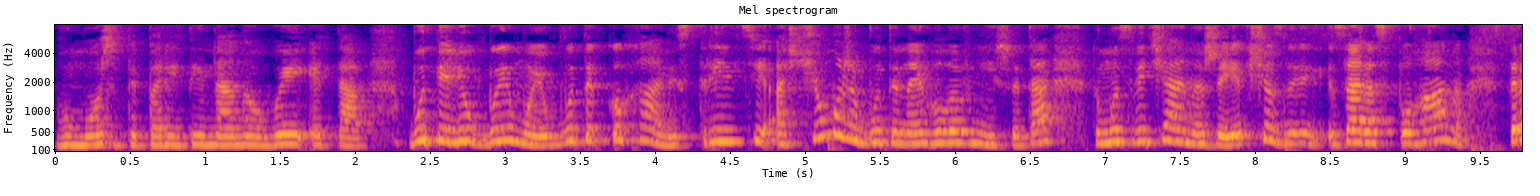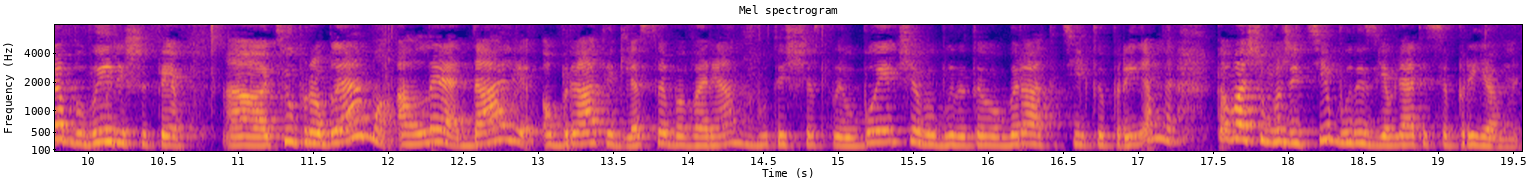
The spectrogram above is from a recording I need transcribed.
ви можете перейти на новий етап, бути любимою, бути коханою, стрільці. А що може бути найголовніше? Та? Тому, звичайно ж, якщо з- зараз погано, треба вирішити а, цю проблему, але далі обрати для себе варіант бути щасливим. Бо якщо ви будете обирати тільки приємне, то в вашому житті буде з'являтися приємне.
